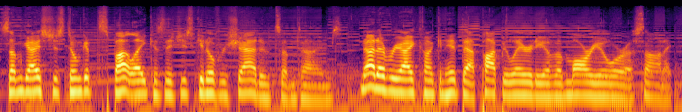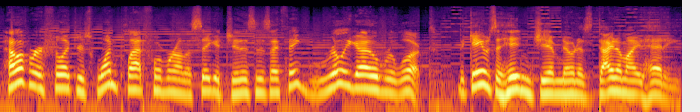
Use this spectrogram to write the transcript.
Some guys just don't get the spotlight because they just get overshadowed sometimes. Not every icon can hit that popularity of a Mario or a Sonic. However, I feel like there's one platformer on the Sega Genesis I think really got overlooked. The game is a hidden gem known as Dynamite Headdy.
